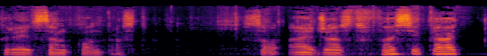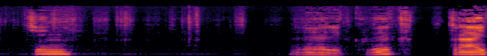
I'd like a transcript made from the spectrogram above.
create some contrast. So I just fussy cutting really quick try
